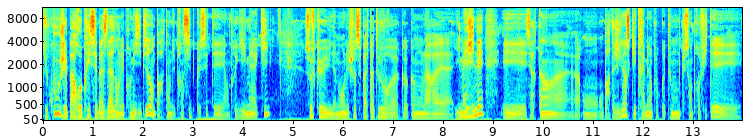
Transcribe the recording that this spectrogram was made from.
du coup, j'ai pas repris ces bases-là dans les premiers épisodes en partant du principe que c'était entre guillemets acquis. Sauf que évidemment, les choses se passent pas toujours euh, comme on l'aurait imaginé, et certains euh, ont, partagé le lien, ce qui est très bien pour que tout le monde puisse en profiter,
